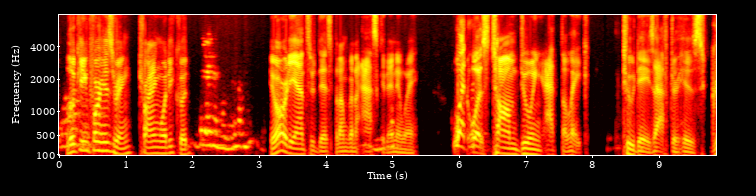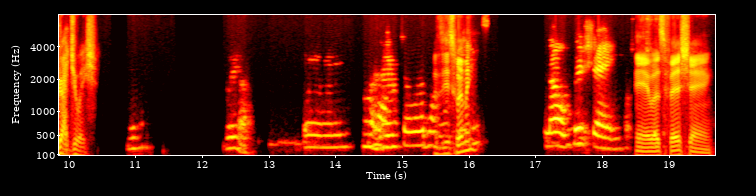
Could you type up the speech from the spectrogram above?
Looking for his ring, trying what he could. You already answered this, but I'm going to ask it anyway. What was Tom doing at the lake two days after his graduation? Was he swimming? No, fishing. He was fishing.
